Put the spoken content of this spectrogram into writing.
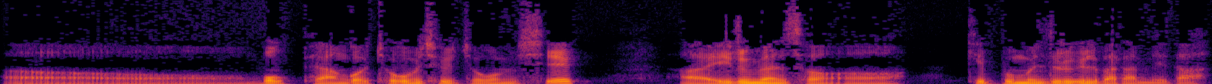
어, 목표한 거 조금씩 조금씩 아, 이루면서 어, 기쁨을 누리길 바랍니다.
